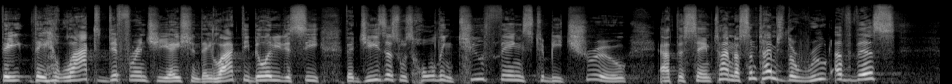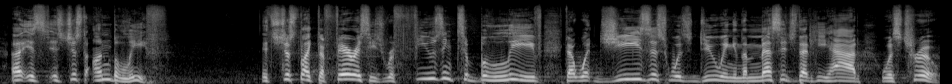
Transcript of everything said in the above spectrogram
they, they lacked differentiation. They lacked the ability to see that Jesus was holding two things to be true at the same time. Now, sometimes the root of this uh, is, is just unbelief. It's just like the Pharisees refusing to believe that what Jesus was doing and the message that he had was true.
